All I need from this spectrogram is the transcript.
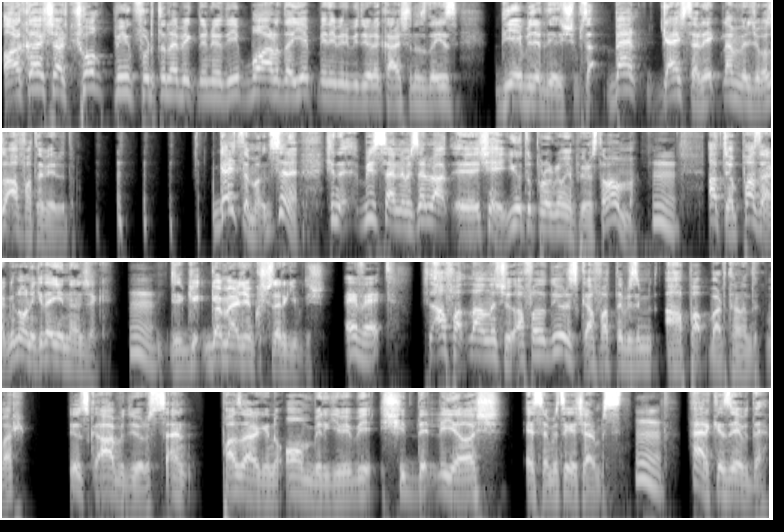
Arkadaşlar çok büyük fırtına bekleniyor deyip bu arada yepyeni bir videoyla karşınızdayız diyebilir diye. Mesela Ben gerçekten reklam verecek olsa AFAD'a verirdim. Gerçekten bak düşünsene. Şimdi biz seninle mesela e, şey YouTube programı yapıyoruz tamam mı? Atıyorum pazar günü 12'de yayınlanacak. Gö- gömercen kuşları gibi düşün. Evet. Şimdi AFAD'la anlaşıyoruz. AFAD'a diyoruz ki AFAD'da bizim ahbap var tanıdık var. Diyoruz ki abi diyoruz sen pazar günü 11 gibi bir şiddetli yağış SMS'e geçer misin? Herkes evde.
